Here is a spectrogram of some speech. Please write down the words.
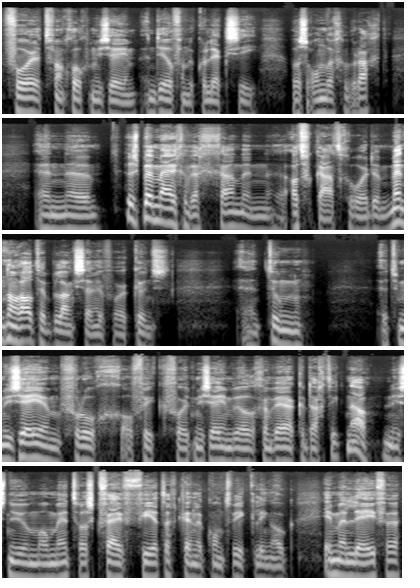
voor het Van Gogh Museum een deel van de collectie was ondergebracht. En uh, dus ik ben mijn eigen weg gegaan en uh, advocaat geworden. Met nog altijd belangstelling voor kunst. En toen het museum vroeg of ik voor het museum wilde gaan werken, dacht ik, nou, dan is nu een moment, was ik 45, kennelijk ontwikkeling ook in mijn leven,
